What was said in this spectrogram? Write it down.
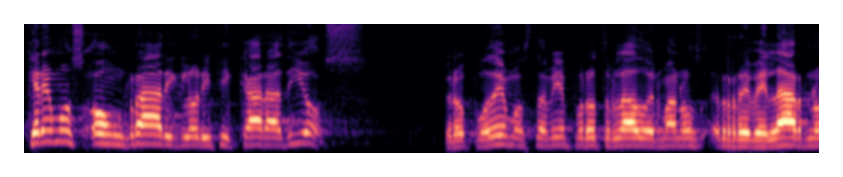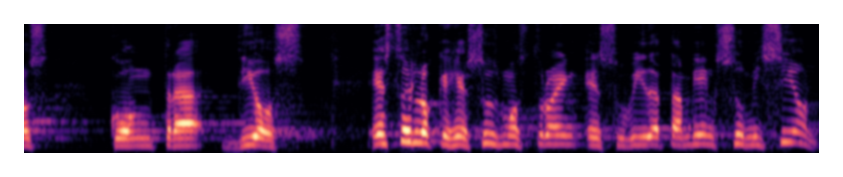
queremos honrar y glorificar a Dios. Pero podemos también, por otro lado, hermanos, rebelarnos contra Dios. Esto es lo que Jesús mostró en, su vida también, su misión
